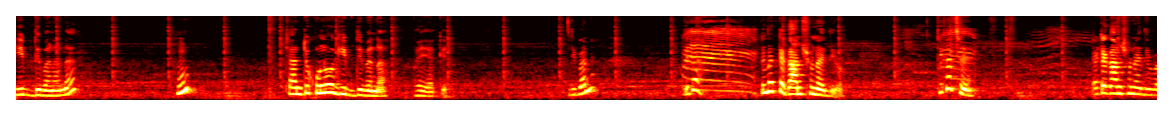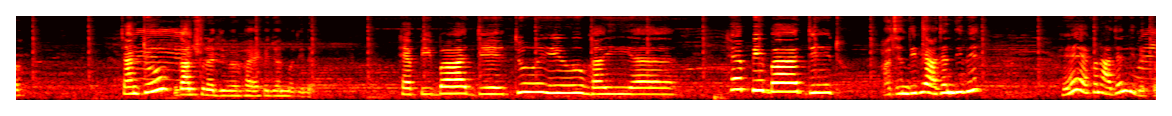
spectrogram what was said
গিফট দিবা না না? হুম? চান্টু কোনো গিফট দিবে না ভাইয়াকে। দিবা না? দিবা? তুমি একটা গান শোনাই দিও। ঠিক আছে? একটা গান শোনাই দিবা। চান্টু, গান শোনাই দিবে ভাইয়াকে জন্মদিনে। হ্যাপি বার্থডে টু ইউ ভাইয়া। হ্যাপি বার্থডে টু আজান দিবি আজান দিবি? হ্যাঁ এখন আজান দিবে তো।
